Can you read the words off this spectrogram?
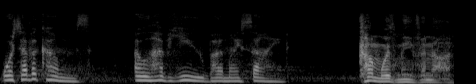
Whatever comes, I will have you by my side. Come with me, Vhenan.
